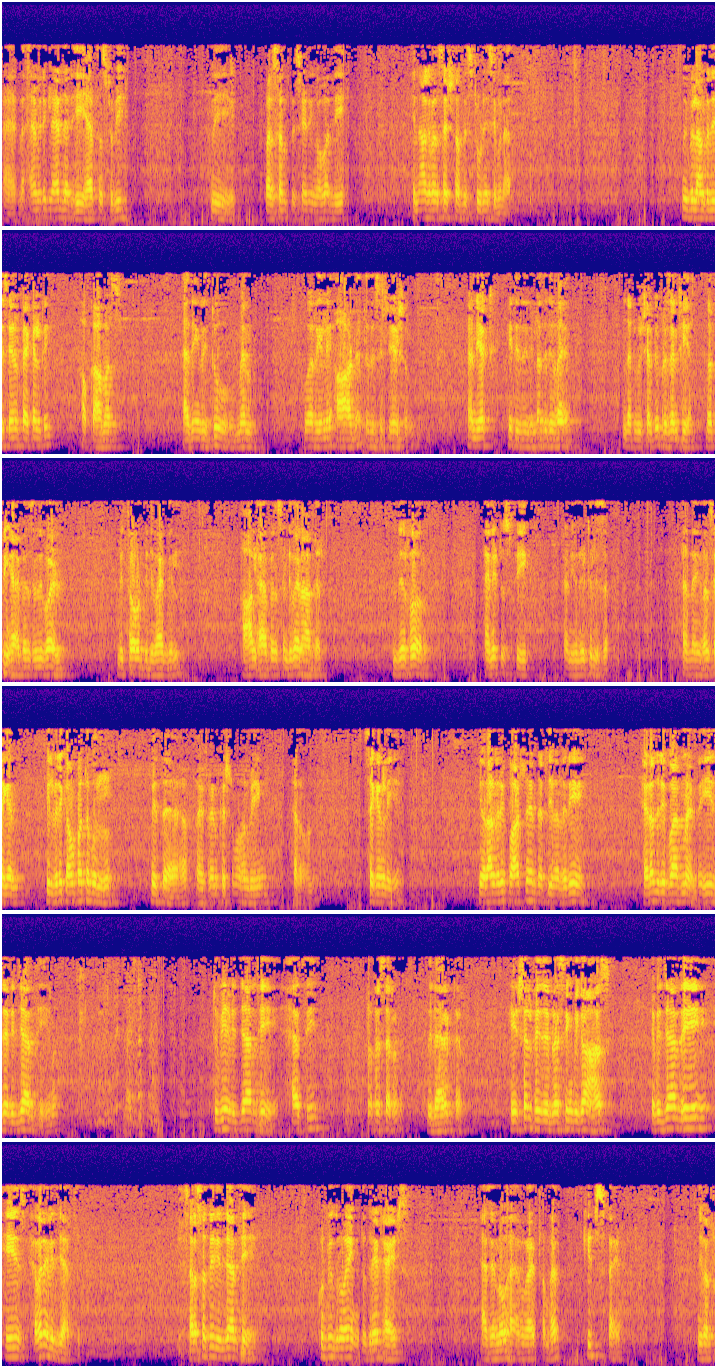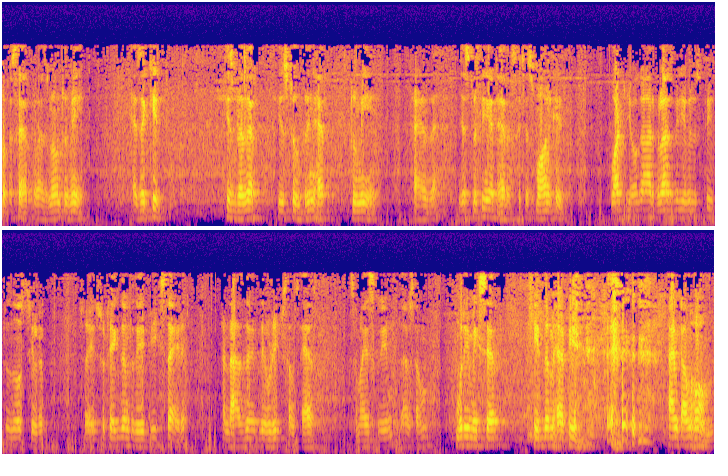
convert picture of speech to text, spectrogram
And I am very glad that he happens to be the person presiding over the inaugural session of this two-day seminar. We belong to the same faculty of commerce. I think the two men were really odd to the situation, and yet it is the will of the divine that we shall be present here. Nothing happens in the world without the divine will. All happens in divine order. Therefore, I need to speak and you need to listen. And I once again feel very comfortable with uh, my friend Krishna Mohan being around. Secondly, you are all very fortunate that you are very head of the department. He is a Vidyarthi, to be a Vidyarthi as the professor, the director, itself is a blessing because a Vidyarthi is ever a Vidyarthi. Saraswati Vidyarthi could be growing to great heights as I know right from her kid's time. Your professor was known to me as a kid. His brother used to bring her to me and just looking at her, such a small kid, what yoga or philosophy you will speak to those children. So I used to take them to the beach side and ask them they would eat some some ice cream or some muri mixture, keep them happy, and come home.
